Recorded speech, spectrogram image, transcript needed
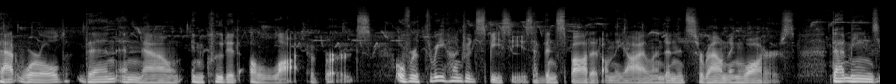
That world, then and now, included a lot of birds. Over 300 species have been spotted on the island and its surrounding waters. That means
